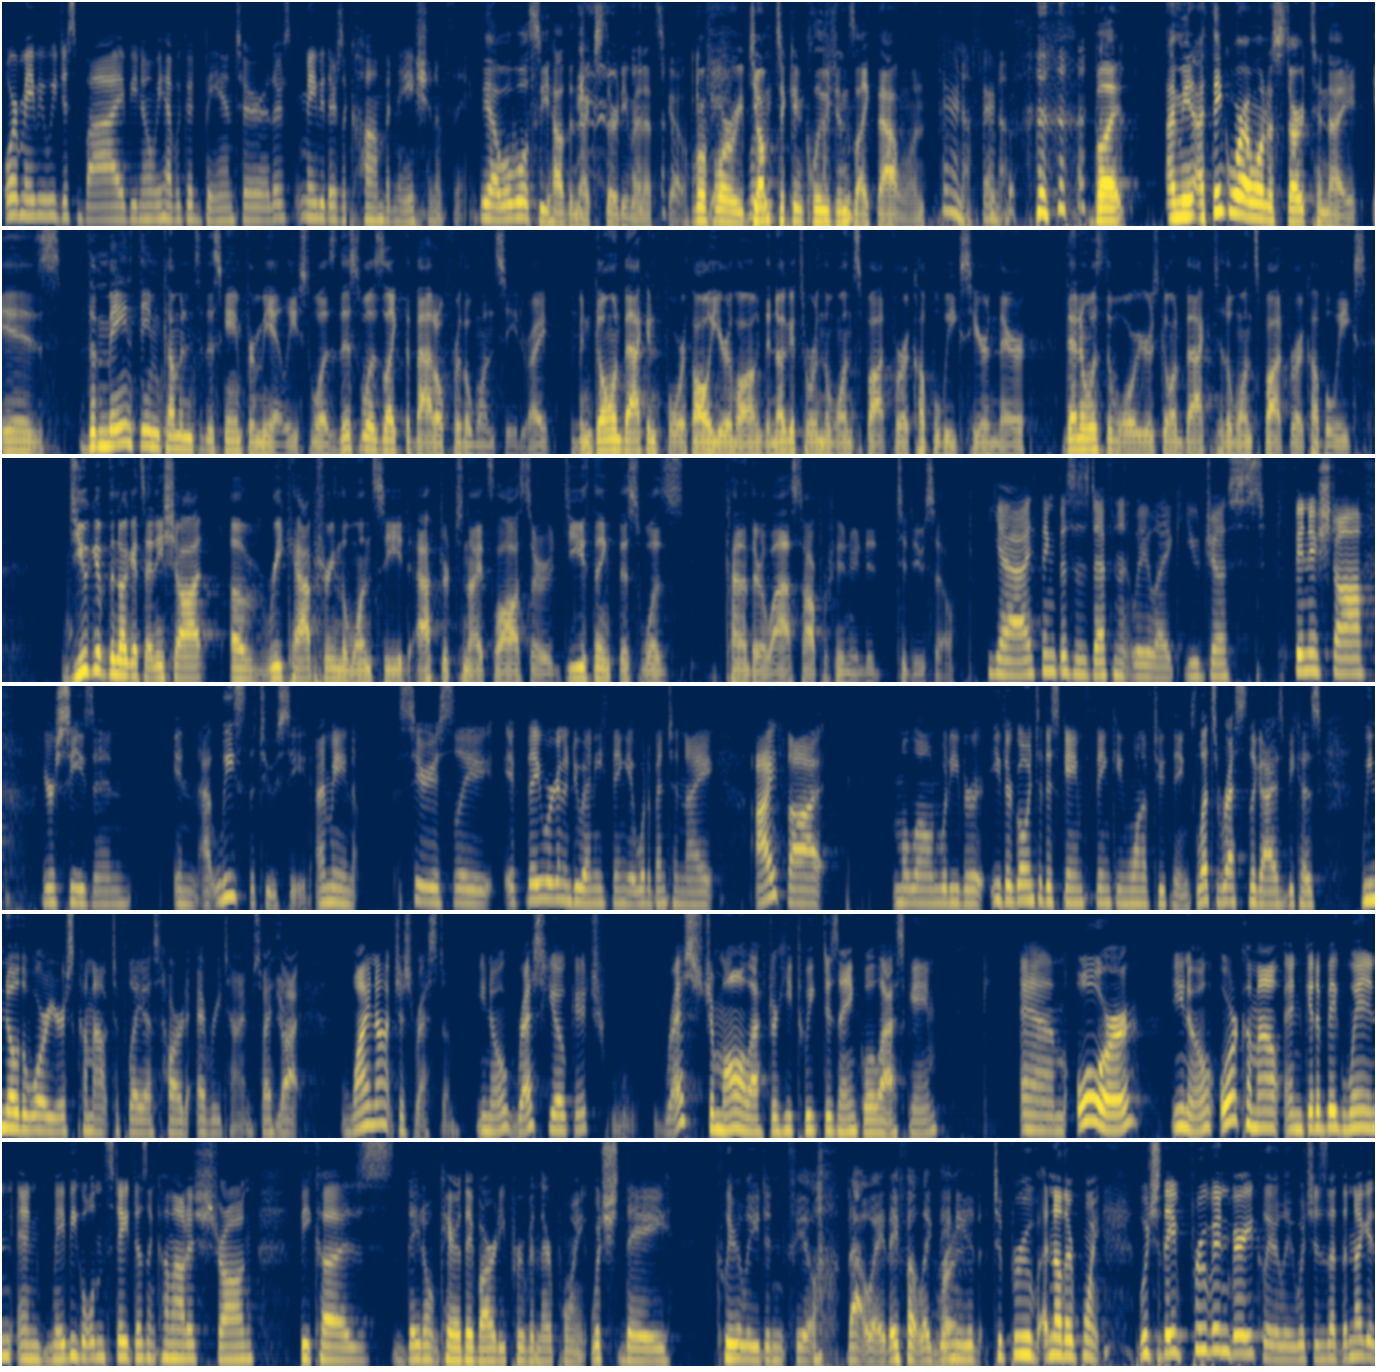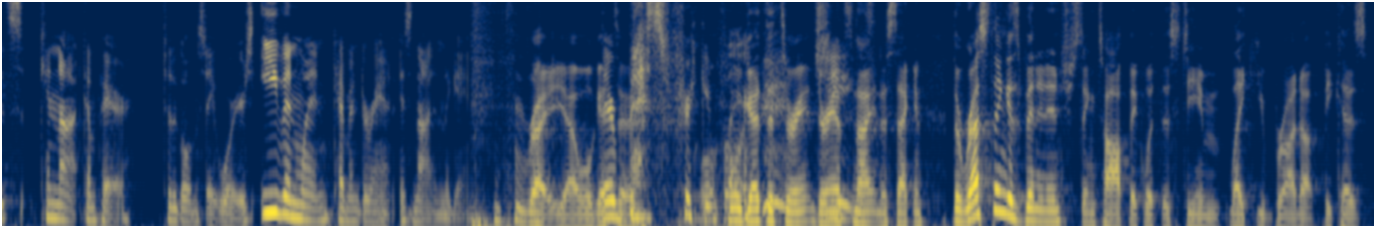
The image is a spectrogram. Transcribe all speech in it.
or maybe we just vibe. You know, we have a good banter. There's maybe there's a combination of things. Yeah, well, we'll see how the next thirty minutes go before we jump to conclusions like that one. Fair enough. Fair enough. but I mean, I think where I want to start tonight is the main theme coming into this game for me, at least, was this was like the battle for the one seed, right? Been going back and forth all year long. The Nuggets were in the one spot for a couple weeks here and there. Then it was the Warriors going back into the one spot for a couple weeks. Do you give the Nuggets any shot of recapturing the one seed after tonight's loss, or do you think this was kind of their last opportunity to, to do so? Yeah, I think this is definitely like you just finished off your season in at least the two seed. I mean, seriously, if they were going to do anything, it would have been tonight. I thought Malone would either either go into this game thinking one of two things. Let's rest the guys because we know the Warriors come out to play us hard every time. So I yeah. thought why not just rest him? You know, rest Jokic, rest Jamal after he tweaked his ankle last game. Um, or, you know, or come out and get a big win and maybe Golden State doesn't come out as strong because they don't care. They've already proven their point, which they clearly didn't feel that way. They felt like they right. needed to prove another point, which they've proven very clearly, which is that the Nuggets cannot compare to the Golden State Warriors, even when Kevin Durant is not in the game. right. Yeah, we'll get their to, best freaking we'll, player. We'll get to Durant, Durant's night in a second. The rest thing has been an interesting topic with this team, like you brought up, because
